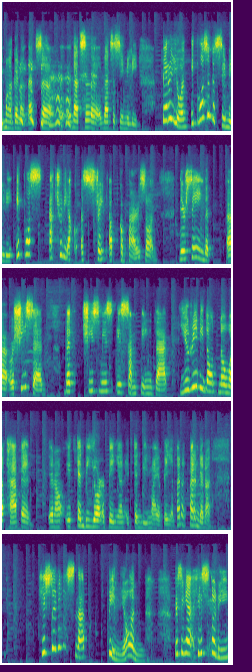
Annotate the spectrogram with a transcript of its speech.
yung mga ganon that's a that's a that's a simile. Pero yon, it wasn't a simile. It was actually a, a straight up comparison. They're saying that, uh, or she said, that chismis is something that you really don't know what happened. You know, it can be your opinion, it can be my opinion. Parang, parang ganon. History is not opinion. Kasi nga, history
